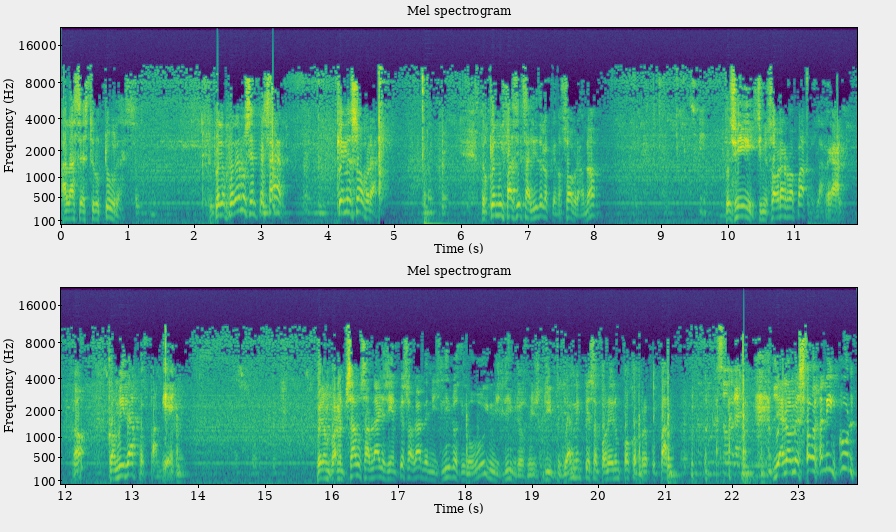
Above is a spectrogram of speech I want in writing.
A las estructuras. Pero podemos empezar. ¿Qué me sobra? Porque es muy fácil salir de lo que nos sobra, ¿no? Pues sí, si me sobra ropa, pues la regalo, ¿no? Comida, pues también. Pero cuando empezamos a hablar, y empiezo a hablar de mis libros, digo, uy, mis libros, mis libros, ya me empiezo a poner un poco preocupado. ya no me sobra ninguno.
